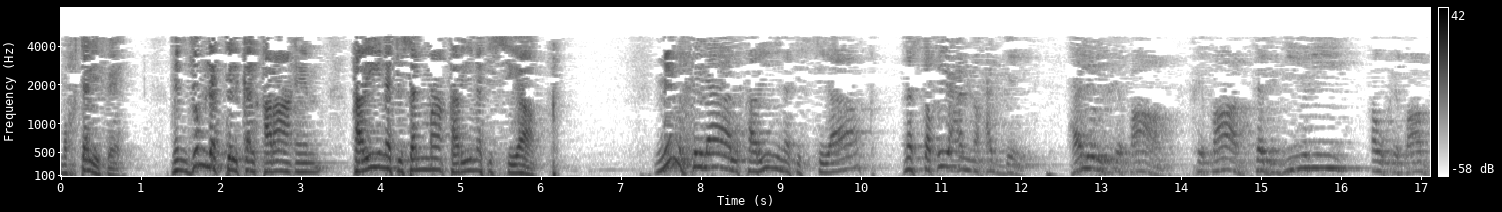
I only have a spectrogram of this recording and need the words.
مختلفة. من جملة تلك القرائن قرينة تسمى قرينة السياق. من خلال قرينة السياق نستطيع أن نحدد هل الخطاب خطاب تدبيري أو خطاب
